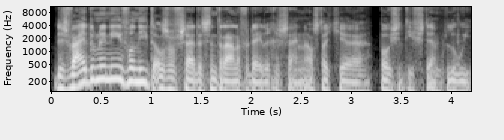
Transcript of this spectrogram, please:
dus wij doen in ieder geval niet alsof zij de centrale verdedigers zijn. Als dat je positief stemt, Louis.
